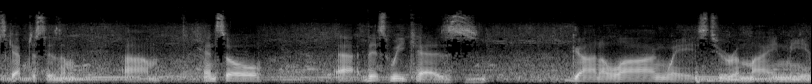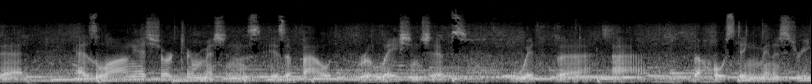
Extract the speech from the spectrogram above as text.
skepticism, um, and so uh, this week has gone a long ways to remind me that as long as short term missions is about relationships with the, uh, the hosting ministry,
